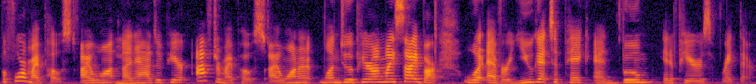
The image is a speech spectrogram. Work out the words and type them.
before my post. I want mm. an ad to appear after my post. I want a, one to appear on my sidebar. Whatever. You get to pick, and boom, it appears right there.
